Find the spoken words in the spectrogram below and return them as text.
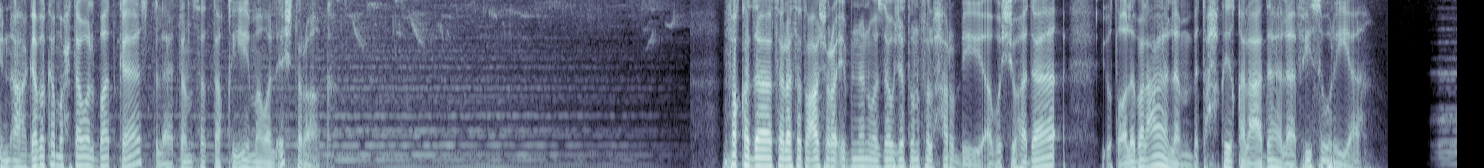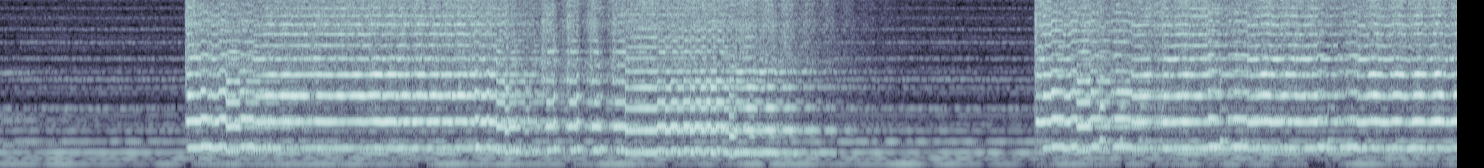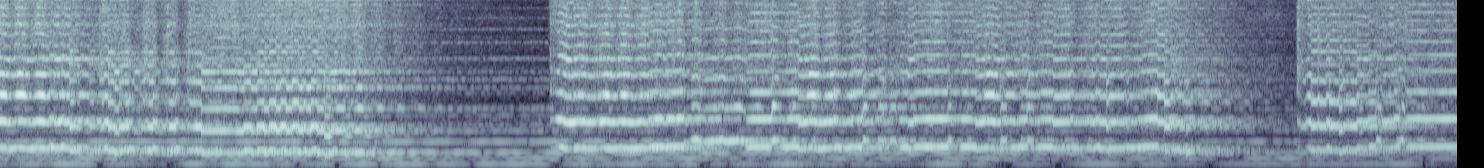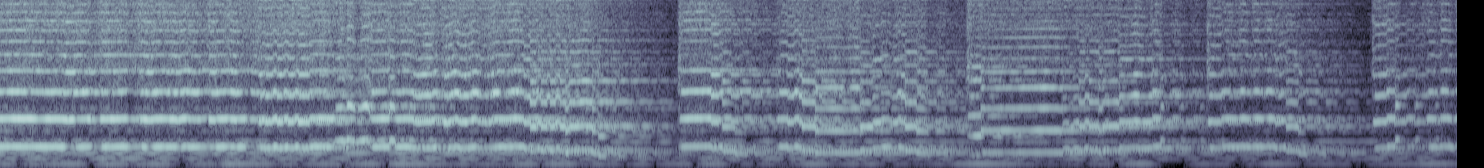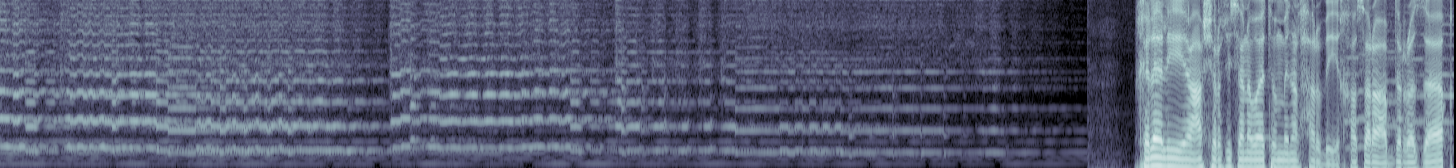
إن أعجبك محتوى البودكاست لا تنسى التقييم والاشتراك. فقد ثلاثة عشر ابنا وزوجة في الحرب أبو الشهداء يطالب العالم بتحقيق العدالة في سوريا. خلال عشرة سنوات من الحرب خسر عبد الرزاق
